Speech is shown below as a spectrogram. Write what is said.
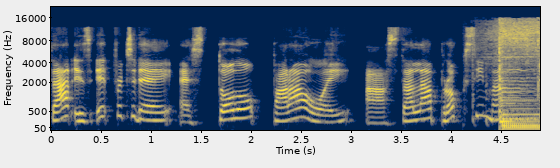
That is it for today. Es todo para hoy. Hasta la próxima.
